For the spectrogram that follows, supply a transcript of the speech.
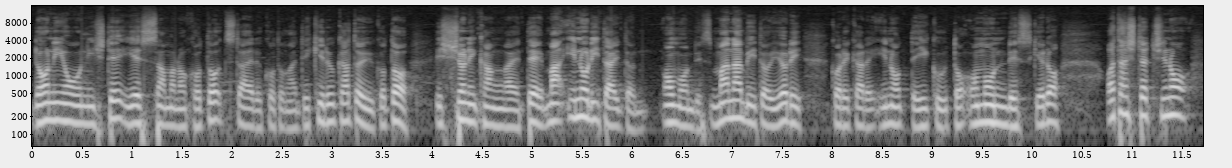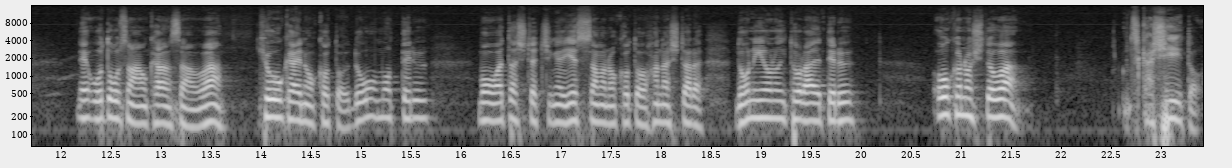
どのようにしてイエス様のことを伝えることができるかということを一緒に考えて、まあ、祈りたいと思うんです。学びというよりこれから祈っていくと思うんですけど私たちの、ね、お父さんお母さんは教会のことをどう思ってる？もう私たちがイエス様のことを話したらどのように捉えてる？多くの人は難しいと、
